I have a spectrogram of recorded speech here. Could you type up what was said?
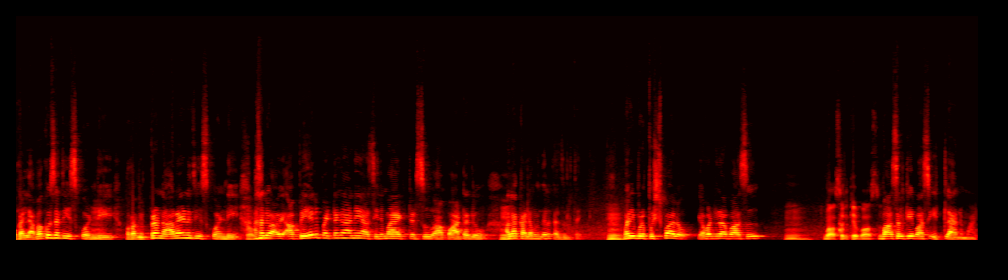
ఒక లవకుశ తీసుకోండి ఒక విప్ర నారాయణ తీసుకోండి అసలు ఆ- పేరు పెట్టగానే ఆ సినిమా యాక్టర్స్ ఆ పాటలు అలా కళ్ళ ముందర కదులుతాయి. Hmm. మరి ఇప్పుడు పుష్పాలో ఎవడ్రా బాసు? బాసులకే బాసు బాసలకి బాస్ ఇట్లా అనమాట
